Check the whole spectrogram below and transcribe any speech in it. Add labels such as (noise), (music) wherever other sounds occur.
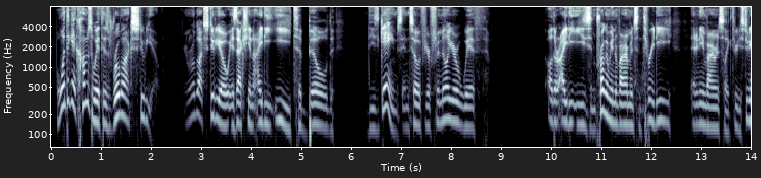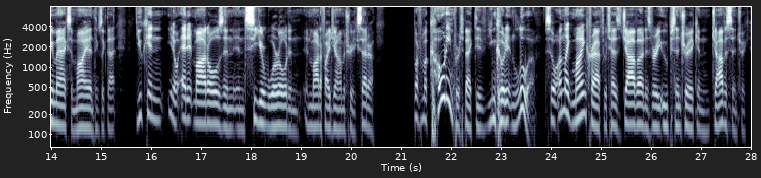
But one thing it comes with is Roblox Studio. And Roblox Studio is actually an IDE to build these games. And so if you're familiar with other IDEs and programming environments and 3D editing environments like 3D Studio Max and Maya and things like that, you can, you know, edit models and, and see your world and, and modify geometry, etc. But from a coding perspective, you can code it in Lua. So unlike Minecraft, which has Java and is very OOP-centric and Java-centric,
